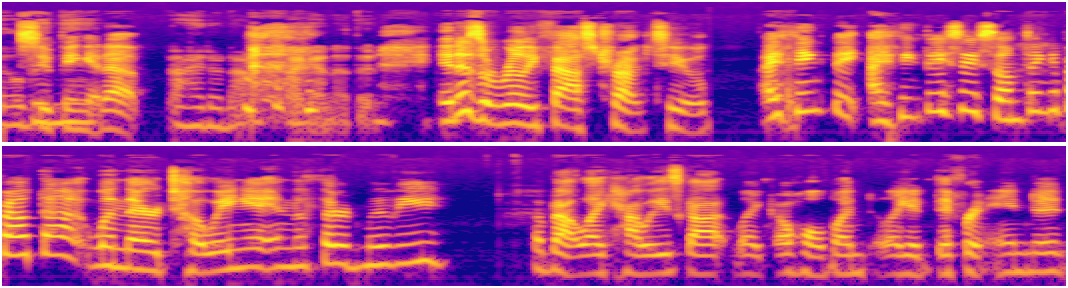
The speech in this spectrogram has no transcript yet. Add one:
building Souping it up. I don't know. I got nothing. It is a really fast truck too. I think they I think they say something about that when they're towing it in the third movie about like how he's got like a whole bunch like a different engine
